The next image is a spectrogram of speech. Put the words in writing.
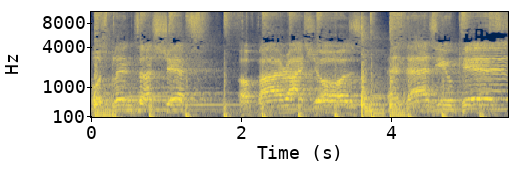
for splinter ships of pirate shores. And as you kiss.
